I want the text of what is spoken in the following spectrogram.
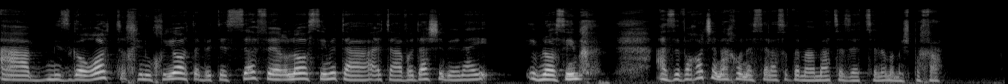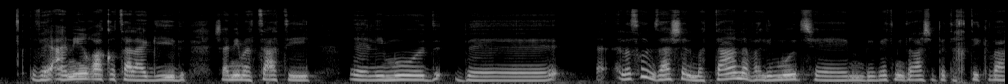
המסגרות החינוכיות, הבתי ספר, לא עושים את, ה, את העבודה שבעיניי הם לא עושים, אז לפחות שאנחנו ננסה לעשות את המאמץ הזה אצלנו במשפחה. ואני רק רוצה להגיד שאני מצאתי אה, לימוד ב... אני לא זוכרת אם זה היה של מתן, אבל לימוד בבית מדרש בפתח תקווה,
